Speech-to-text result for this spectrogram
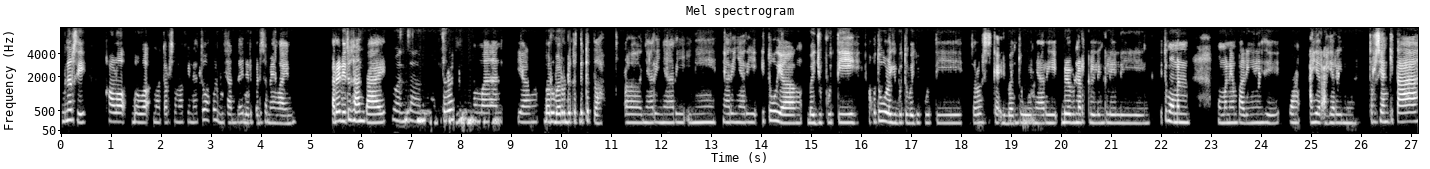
bener sih kalau bawa motor sama Vina tuh aku lebih santai daripada sama yang lain. Karena dia tuh santai. Mantap. Terus momen yang baru-baru deket-deket lah. eh, nyari-nyari ini, nyari-nyari itu yang baju putih. Aku tuh lagi butuh baju putih. Terus kayak dibantu nyari, bener-bener keliling-keliling. Itu momen momen yang paling ini sih, yang akhir-akhir ini. Terus yang kita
